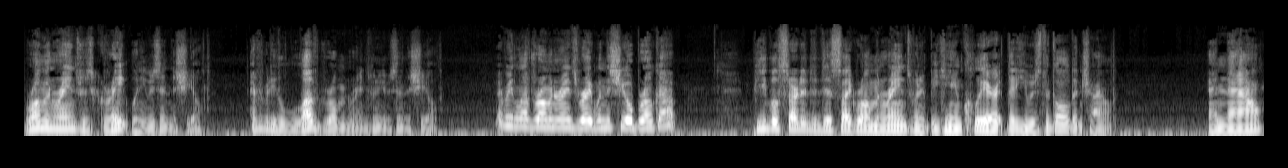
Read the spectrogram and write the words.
Roman Reigns was great when he was in the Shield. Everybody loved Roman Reigns when he was in the Shield. Everybody loved Roman Reigns right when the Shield broke up. People started to dislike Roman Reigns when it became clear that he was the golden child. And now,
